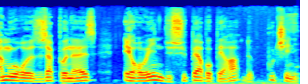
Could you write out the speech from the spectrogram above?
amoureuse japonaise, héroïne du superbe opéra de Puccini.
